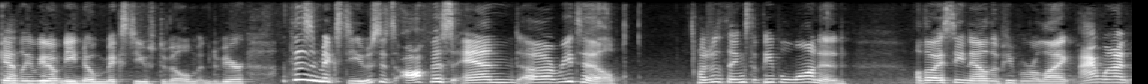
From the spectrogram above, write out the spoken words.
Kathleen, we don't need no mixed-use development, Devere. This is mixed use. It's office and uh, retail. Those are the things that people wanted. Although I see now that people are like, I want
